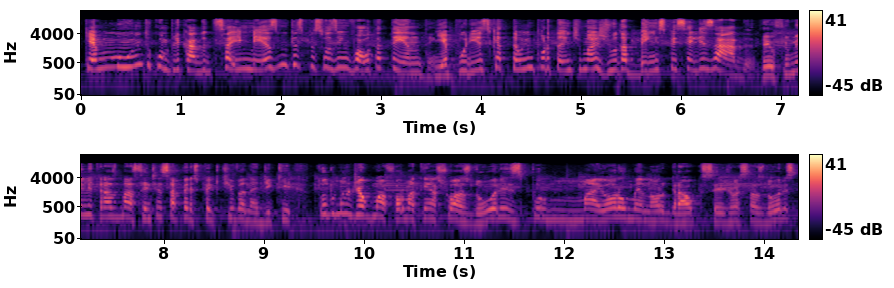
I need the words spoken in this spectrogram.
que é muito complicado de sair mesmo que as pessoas em volta tentem. E é por isso que é tão importante uma ajuda bem especializada. E o filme ele traz bastante essa perspectiva, né, de que todo mundo de alguma forma tem as suas dores, por maior ou menor grau que sejam essas dores,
